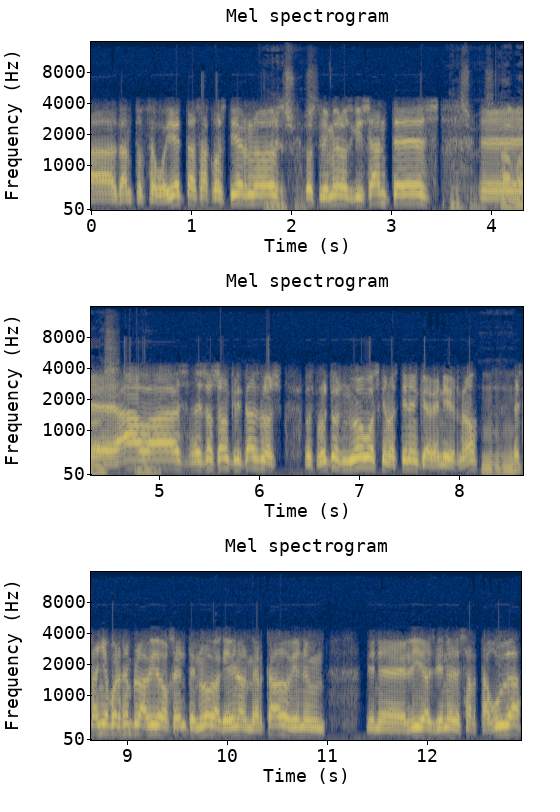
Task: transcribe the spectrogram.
a tanto cebolletas, ajos tiernos, es. los primeros guisantes, es, eh, habas. habas, esos son quizás los, los productos nuevos que nos tienen que venir, ¿no? Este año, por ejemplo, ha habido gente nueva que viene al mercado, viene un, viene Elías, viene de Sartaguda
